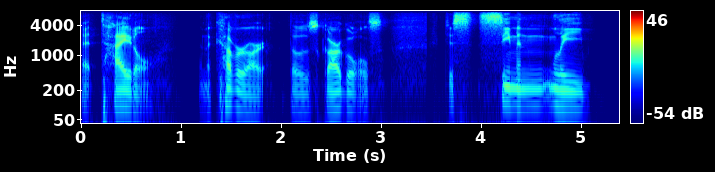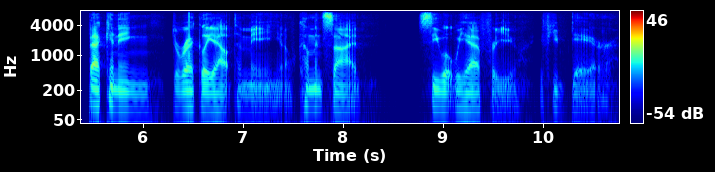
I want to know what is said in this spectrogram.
That title and the cover art, those gargoyles, just seemingly beckoning directly out to me. You know, come inside, see what we have for you, if you dare.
